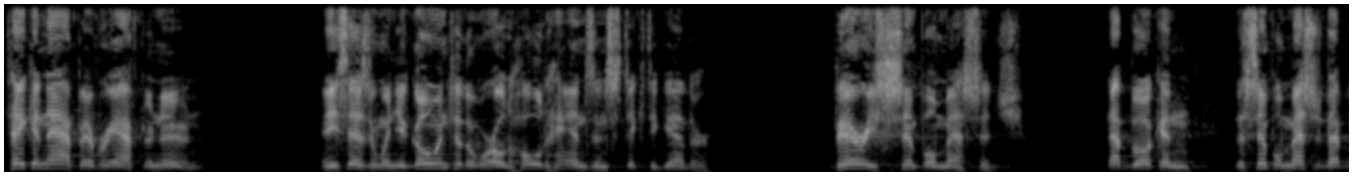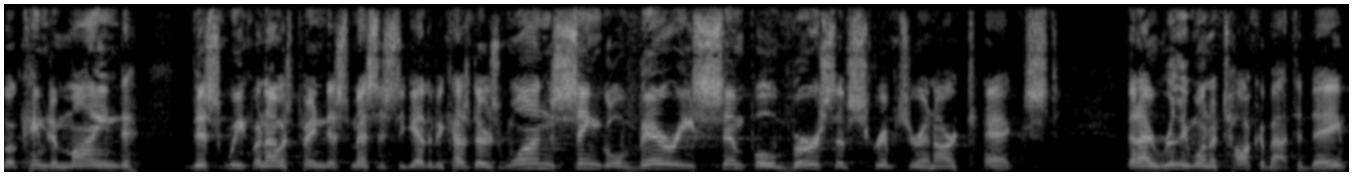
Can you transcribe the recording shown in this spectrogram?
take a nap every afternoon. And he says, and when you go into the world, hold hands and stick together. Very simple message. That book and the simple message that book came to mind this week when I was putting this message together because there's one single, very simple verse of Scripture in our text that I really want to talk about today.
